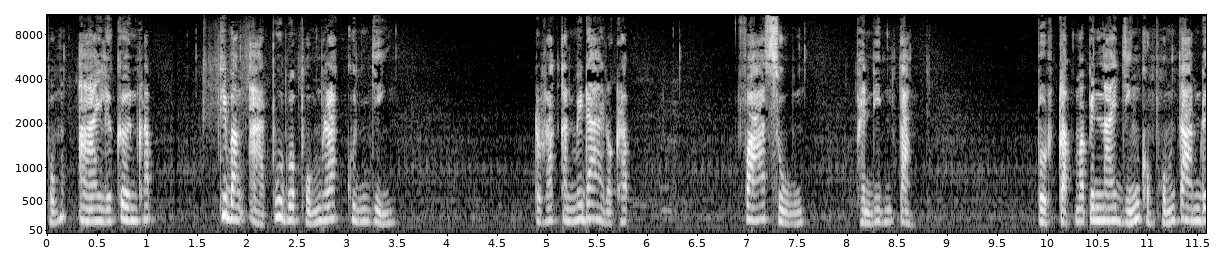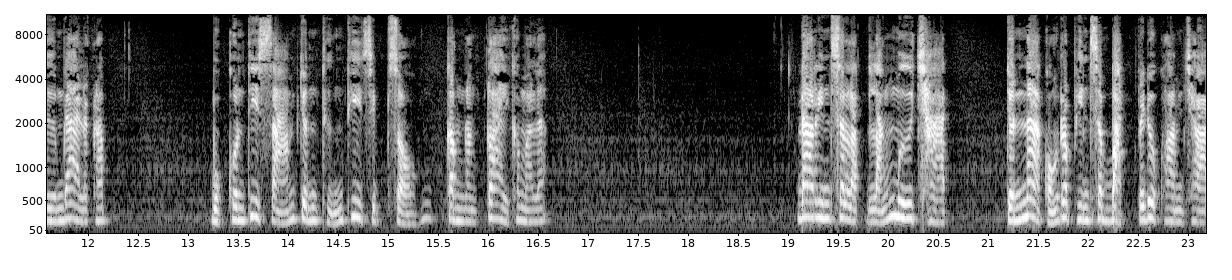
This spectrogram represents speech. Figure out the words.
ผมอายเหลือเกินครับ ที่บางอาจพูดว่าผมรักคุณหญิง เรารักกันไม่ได้หรอกครับ ฟ้าสูง แผ่นดินต่ำโปรดกลับมาเป็นนายหญิงของผมตามเดิมได้แล้วครับ บุคคลที่สามจนถึงที่สิบสองกำลังใกล้เข้ามาแล้ว ดารินสลัดหลังมือฉาด จนหน้าของระพินสะบัดไปด้วยความชา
